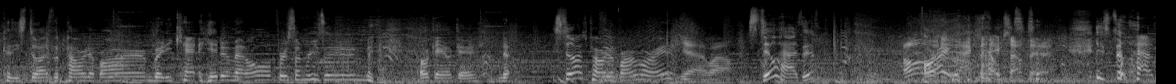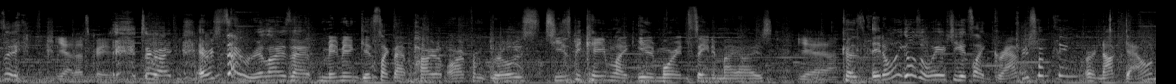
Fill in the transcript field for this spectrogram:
Because he still has the powered up arm, but he can't hit him at all for some reason. okay, okay. No, still has powered up arm, all right? Yeah, wow. Still has it. Oh, All right, actually helps out there. he still has it. Yeah, that's crazy. Dude, like, ever since I realized that Min Min gets like that powered up arm from throws, she just became like even more insane in my eyes. Yeah. Cause it only goes away if she gets like grabbed or something or knocked down.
